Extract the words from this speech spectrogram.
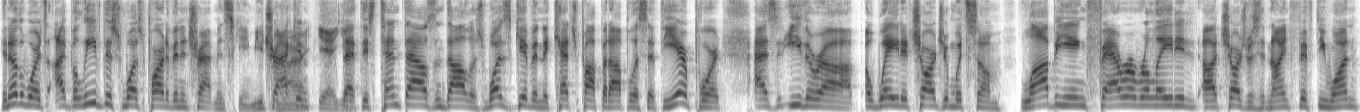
In other words, I believe this was part of an entrapment scheme. You tracking All right. Yeah, yeah. that this $10,000 was given to catch Papadopoulos at the airport as either a, a way to charge him with some lobbying, FARA related uh, charge. Was it 951?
